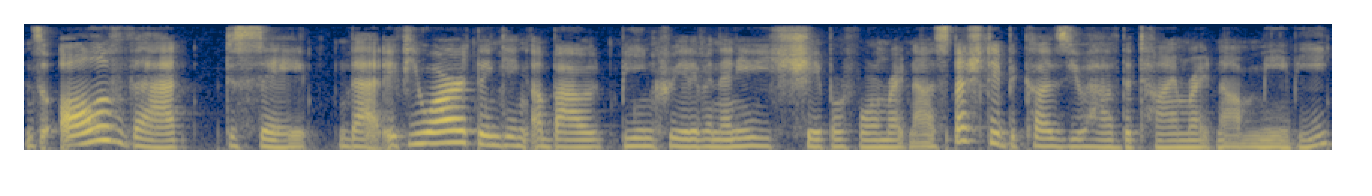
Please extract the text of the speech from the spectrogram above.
And so all of that to say that if you are thinking about being creative in any shape or form right now, especially because you have the time right now, maybe,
